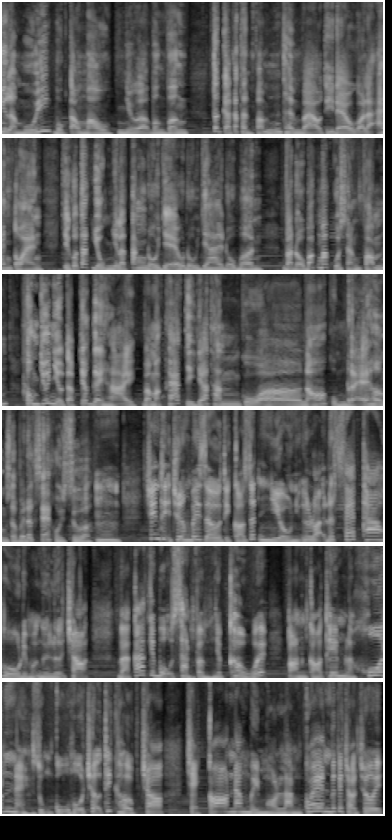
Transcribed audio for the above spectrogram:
như là muối, bột tạo màu, nhựa vân vân. Tất cả các thành phẩm thêm vào thì đều gọi là an toàn, chỉ có tác dụng như là tăng độ dẻo, độ dai, độ bền và độ bắt mắt của sản phẩm, không chứa nhiều tạp chất gây hại và mặt khác thì giá thành của nó cũng rẻ hơn so với đất sét hồi xưa. Ừ, trên thị trường bây giờ thì có rất nhiều những loại đất sét tha hồ để mọi người lựa chọn và các cái bộ sản phẩm nhập khẩu ấy còn có thêm là khuôn này, dụng cụ hỗ trợ thích hợp cho trẻ con đang mầy mò làm quen với cái trò chơi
